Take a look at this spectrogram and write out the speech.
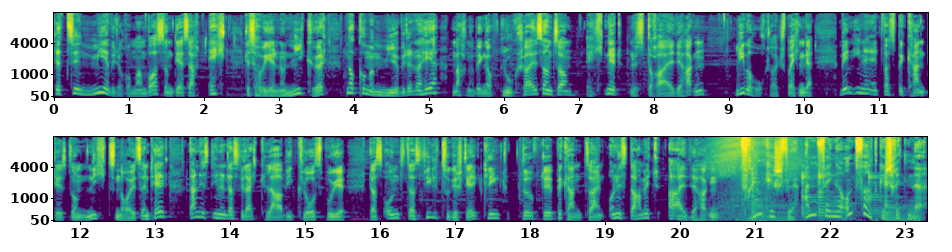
Der erzählt mir wiederum am was und der sagt, echt, das habe ich ja noch nie gehört. Na kommen wir wieder daher, machen ein wenig auf Klugscheiße und sagen, echt nicht, das ist doch ein alte Hacken. Lieber Hochdeutschsprechender, wenn Ihnen etwas bekannt ist und nichts Neues enthält, dann ist Ihnen das vielleicht klar wie Kloßbrühe. Dass uns das viel zu gestellt klingt, dürfte bekannt sein und ist damit alte Hacken. Fränkisch für Anfänger und Fortgeschrittene.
